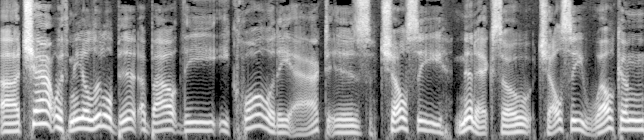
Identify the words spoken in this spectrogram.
uh, chat with me a little bit about the Equality Act is Chelsea Minnick. So, Chelsea, welcome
